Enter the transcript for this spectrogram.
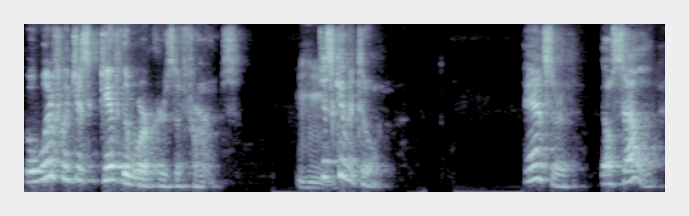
but what if we just give the workers the firms? hmm Just give it to them. Answer: They'll sell it.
